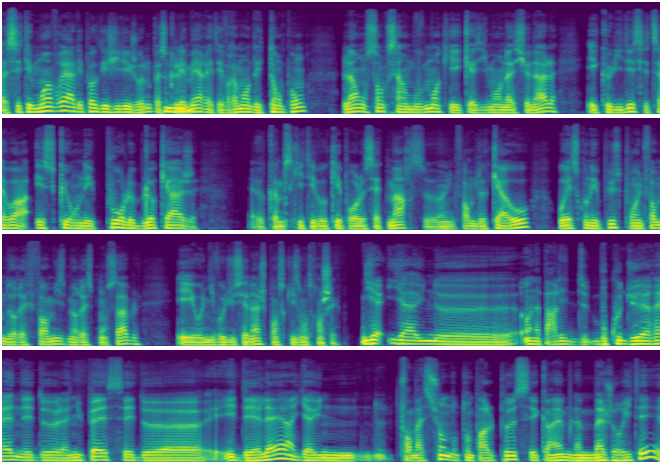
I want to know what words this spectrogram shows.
Euh, c'était moins vrai à l'époque des Gilets jaunes parce que les mmh. maires étaient vraiment des tampons Là, on sent que c'est un mouvement qui est quasiment national et que l'idée, c'est de savoir est-ce qu'on est pour le blocage, euh, comme ce qui est évoqué pour le 7 mars, euh, une forme de chaos, ou est-ce qu'on est plus pour une forme de réformisme responsable? Et au niveau du Sénat, je pense qu'ils ont tranché. Il y a, une. Euh, on a parlé beaucoup du RN et de la NUPES et, de, et des LR. Il y a une formation dont on parle peu, c'est quand même la majorité.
